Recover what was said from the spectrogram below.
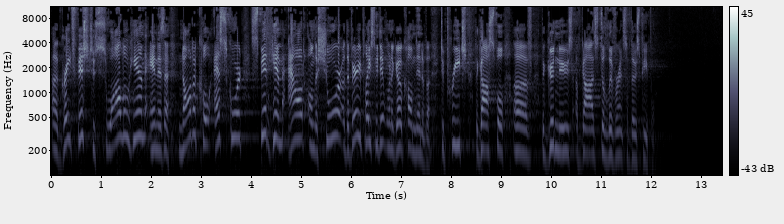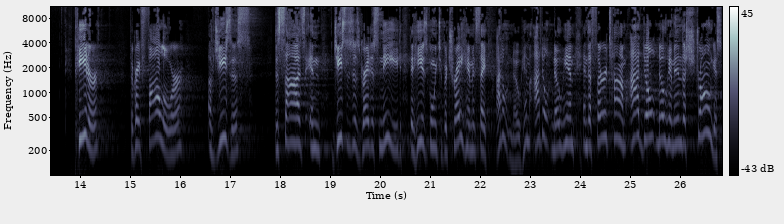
a great fish to swallow him, and as a nautical escort, spit him out on the shore of the very place he didn't want to go, called Nineveh, to preach the gospel of the good news of God's deliverance of those people. Peter, the great follower of Jesus, decides in Jesus' greatest need that he is going to betray him and say, I don't know him, I don't know him. And the third time, I don't know him. And in the strongest,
